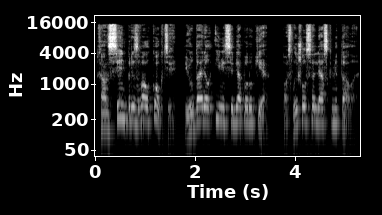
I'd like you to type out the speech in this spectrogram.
Хан Сень призвал когти и ударил ими себя по руке. Послышался лязг металла.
